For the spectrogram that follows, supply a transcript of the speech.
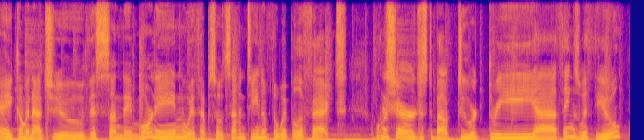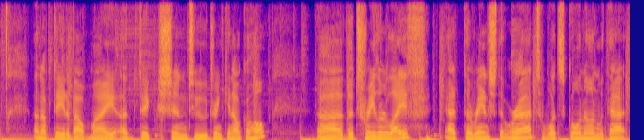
Hey, coming at you this Sunday morning with episode 17 of The Whipple Effect. I want to share just about two or three uh, things with you. An update about my addiction to drinking alcohol, uh, the trailer life at the ranch that we're at, what's going on with that,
